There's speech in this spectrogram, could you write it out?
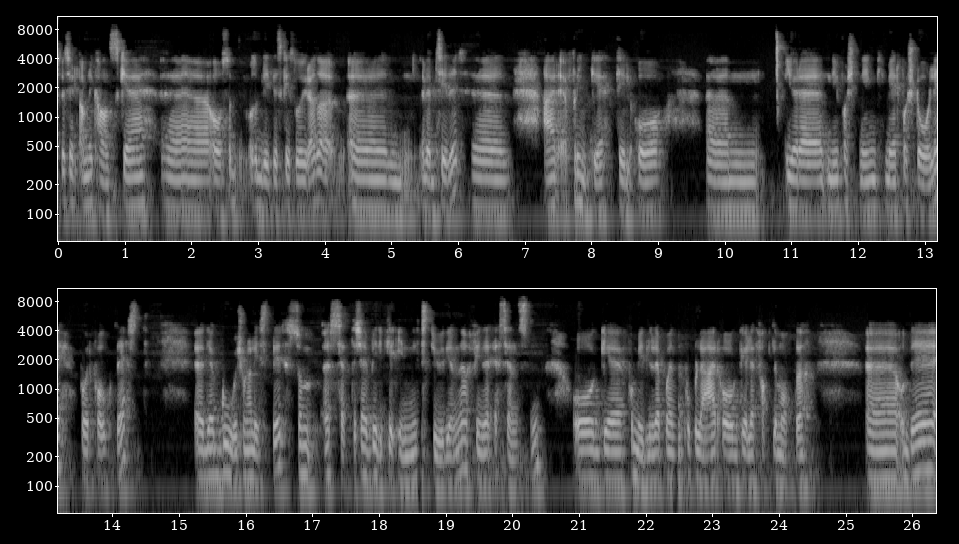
spesielt amerikanske og også, også britiske i stor grad websider er flinke til å gjøre ny forskning mer forståelig for folk flest. Eh, De er gode journalister som eh, setter seg virkelig inn i studiene, og finner essensen og eh, formidler det på en populær og lettfattelig måte. Eh, og Det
